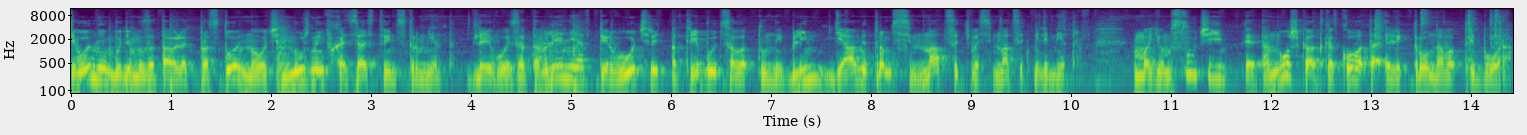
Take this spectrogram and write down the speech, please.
Сегодня будем изготавливать простой, но очень нужный в хозяйстве инструмент. Для его изготовления в первую очередь потребуется латунный блин диаметром 17-18 мм. В моем случае это ножка от какого-то электронного прибора.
